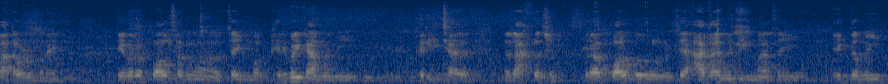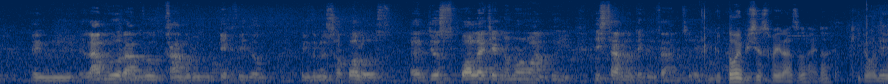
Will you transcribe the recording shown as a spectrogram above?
वातावरण बनाइदियो। त्यही भएर पलसँग चाहिँ म फेरि पनि काम गर्ने फेरि इच्छा राख्दछु र पलको चाहिँ आगामी दिनमा चाहिँ एकदमै राम्रो राम्रो कामहरू देख्दै जाउँ। एकदमै सफल होस्। जस पललाई चाहिँ नम्बर वानको स्थानमा देख्न चाहन्छु। एकदमै विशेष भइरहेछ होइन? किनभने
